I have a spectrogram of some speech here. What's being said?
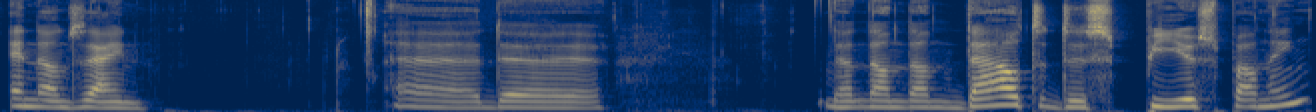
En dan zijn uh, de. Dan, dan, dan daalt de spierspanning.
